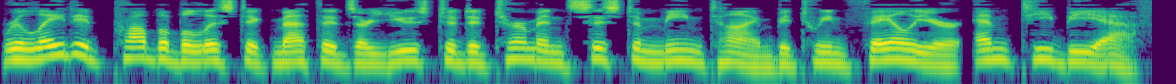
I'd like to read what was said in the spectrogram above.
Related probabilistic methods are used to determine system mean time between failure MTBF,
